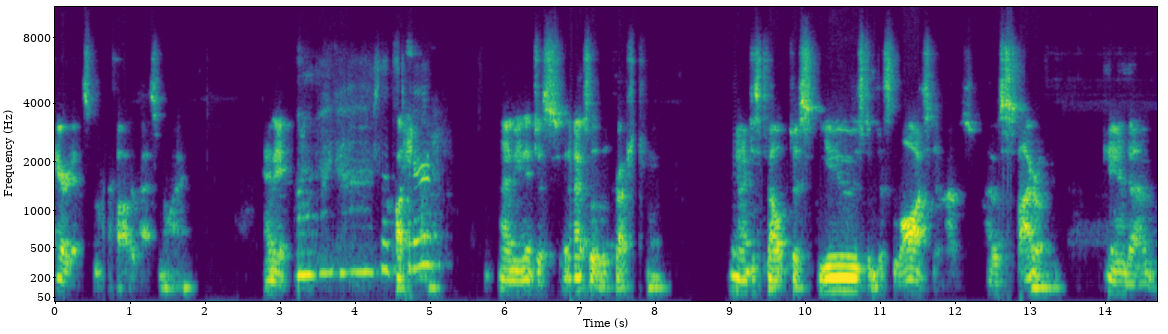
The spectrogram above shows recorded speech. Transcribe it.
inheritance from my father passing away. And it Oh my gosh, that's terrible. I mean, it just it absolutely crushed me. And I just felt just used and just lost, and I was spiraling. And um,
